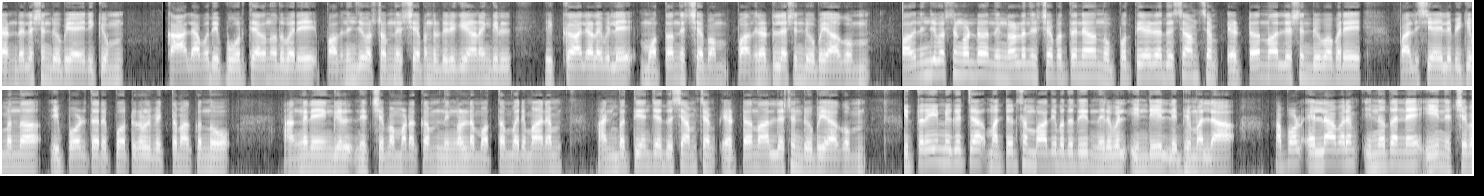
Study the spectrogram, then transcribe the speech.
രണ്ട് ലക്ഷം രൂപയായിരിക്കും. കാലാവധി പൂർത്തിയാകുന്നതുവരെ പതിനഞ്ച് വർഷം നിക്ഷേപം തുടരുകയാണെങ്കിൽ ഇക്കാലയളവിലെ മൊത്തം നിക്ഷേപം പതിനെട്ട് ലക്ഷം രൂപയാകും. പതിനഞ്ച് വർഷം കൊണ്ട് നിങ്ങളുടെ നിക്ഷേപത്തിന് മുപ്പത്തിയേഴ് ദശാംശം എട്ട് നാല് ലക്ഷം രൂപ വരെ പലിശയായി ലഭിക്കുമെന്ന് ഇപ്പോഴത്തെ റിപ്പോർട്ടുകൾ വ്യക്തമാക്കുന്നു. അങ്ങനെയെങ്കിൽ നിക്ഷേപം അടക്കം നിങ്ങളുടെ മൊത്തം വരുമാനം അൻപത്തിയഞ്ച് ദശാംശം എട്ട് നാല് ലക്ഷം രൂപയാകും. ഇത്രയും മികച്ച മറ്റൊരു സമ്പാദ്യ പദ്ധതി നിലവിൽ ഇന്ത്യയിൽ ലഭ്യമല്ല. അപ്പോൾ എല്ലാവരും ഇന്ന് തന്നെ ഈ നിക്ഷേപ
